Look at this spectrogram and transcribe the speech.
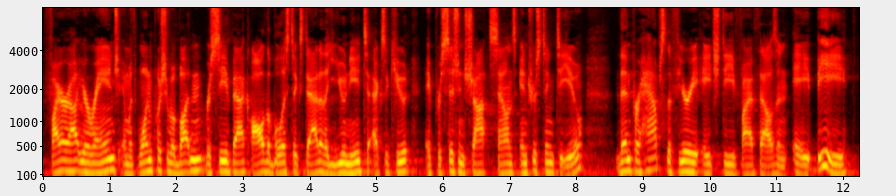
fire out your range, and with one push of a button, receive back all the ballistics data that you need to execute a precision shot sounds interesting to you, then perhaps the Fury HD 5000 AB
